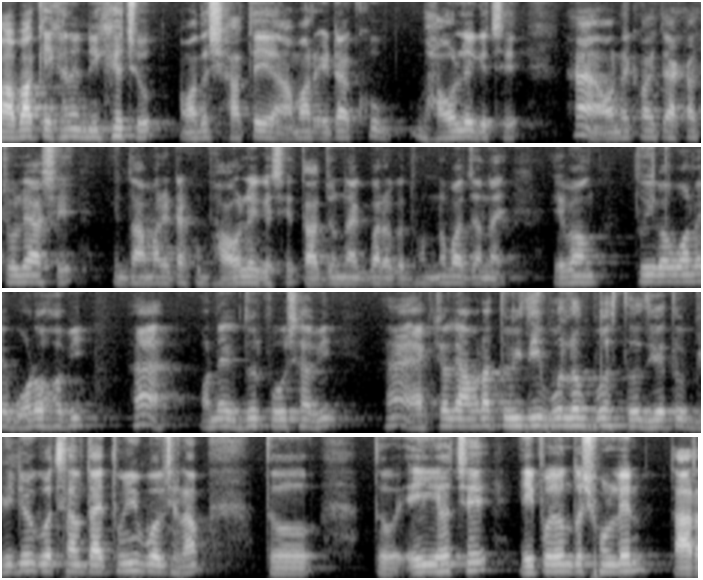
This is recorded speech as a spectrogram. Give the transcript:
বাবাকে এখানে লিখেছো আমাদের সাথে আমার এটা খুব ভালো লেগেছে। হ্যাঁ অনেক হয়তো একা চলে আসে, কিন্তু আমার এটা খুব ভালো লেগেছে। তার জন্য একবার ওকে ধন্যবাদ জানাই। এবং তুই বাবু অনেক বড় হবি। হ্যাঁ অনেক দূর পৌঁছাবি। হ্যাঁ অ্যাকচুয়ালি আমরা তুই তুই বলে অভ্যস্ত যেহেতু ভিডিও করছিলাম, তাই তুমি বলছিলাম। তো তো এই হচ্ছে, এই পর্যন্ত শুনলেন তার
